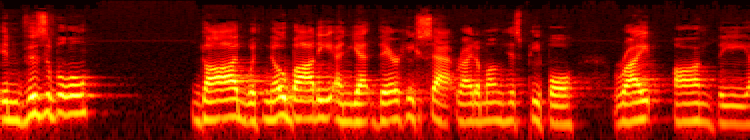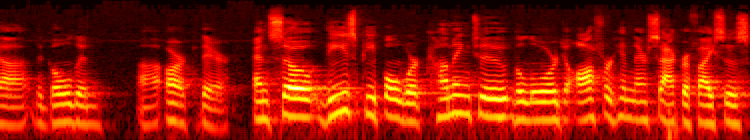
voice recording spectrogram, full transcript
invisible God with no body, and yet there he sat right among his people, right on the, uh, the golden uh, ark there. And so these people were coming to the Lord to offer him their sacrifices.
